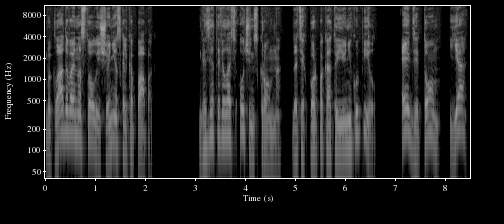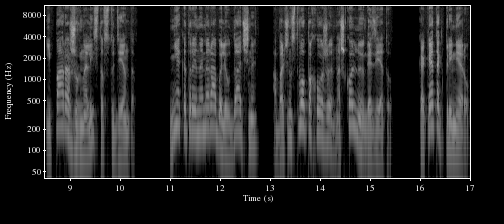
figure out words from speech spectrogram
выкладывая на стол еще несколько папок. Газета велась очень скромно, до тех пор, пока ты ее не купил. Эдди, Том, я и пара журналистов-студентов. Некоторые номера были удачны, а большинство похожи на школьную газету. Как это, к примеру.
